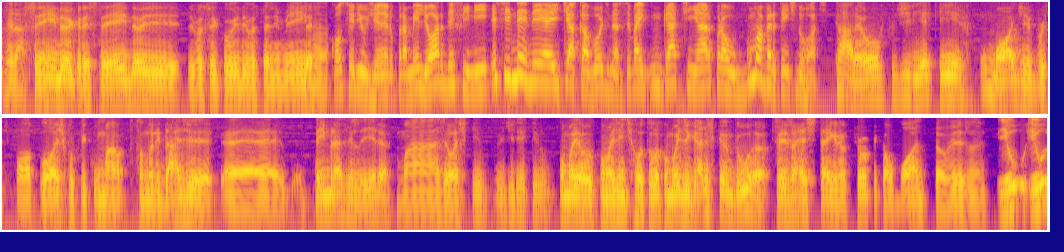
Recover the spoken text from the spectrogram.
vê nascendo, crescendo e, e você cuida e você alimenta. Qual seria o gênero para melhor definir esse nenê aí que acabou de nascer? Vai engatinhar para alguma vertente do rock? Cara, eu diria que um mod Britpop. Lógico que com uma sonoridade é, bem brasileira, mas eu acho que eu diria que, como, eu, como a gente rotula, como Edgar Scandurra fez a hashtag né, Tropical Mod, talvez, né? Eu, eu,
